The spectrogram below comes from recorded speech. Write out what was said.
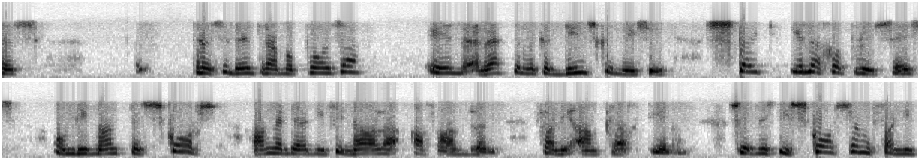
is president Ramaphosa en regterlike dienskommissie stuit enige proses om die man te skors hangende die finale afhandeling van die aanklag teen hom. So dis die skorsing van die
